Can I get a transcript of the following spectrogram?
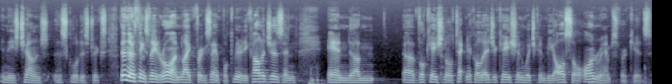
in these challenge uh, school districts. Then there are things later on, like for example, community colleges and and um, uh, vocational technical education, which can be also on ramps for kids.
